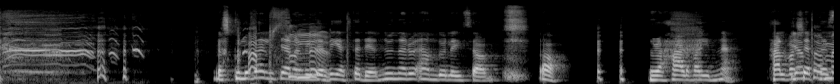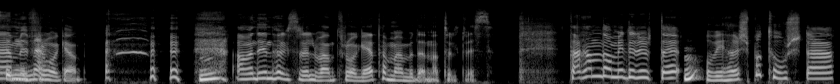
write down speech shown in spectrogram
Jag skulle väldigt gärna vilja veta det, nu när du ändå liksom, ja, några halva inne. Halva Jag tar med mig inne. frågan. Mm. ja, men det är en högst relevant fråga. Jag tar med mig den naturligtvis. Ta hand om er där ute mm. och vi hörs på torsdag.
